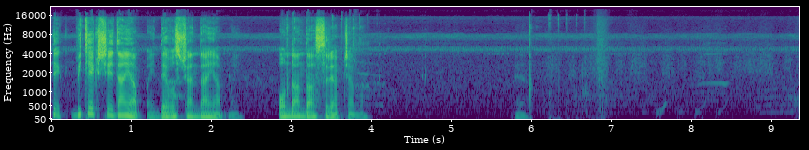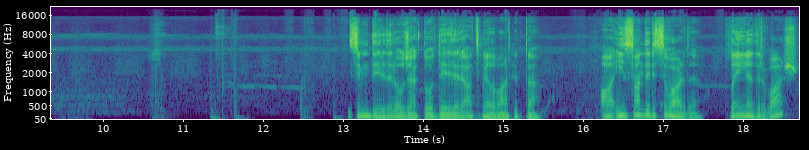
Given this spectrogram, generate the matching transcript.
Tek, bir tek şeyden yapmayın. Devil's Chain'den yapmayın. Ondan Duster yapacağım ben. Bizim deriler olacaktı o. Derileri atmayalım artık da. Aa insan derisi vardı. Plain leather var.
